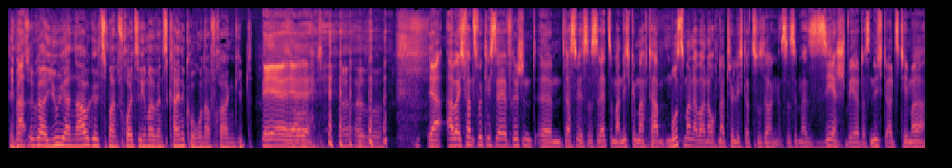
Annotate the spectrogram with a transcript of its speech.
Ich meine, Ah. sogar Julian Nagelsmann freut sich immer, wenn es keine Corona-Fragen gibt. Ja, ja, ja, ja. Ne? Also, ja, aber ich fand es wirklich sehr erfrischend, ähm, dass wir es das letzte Mal nicht gemacht haben. Muss man aber auch natürlich dazu sagen, es ist immer sehr schwer, das nicht als Thema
